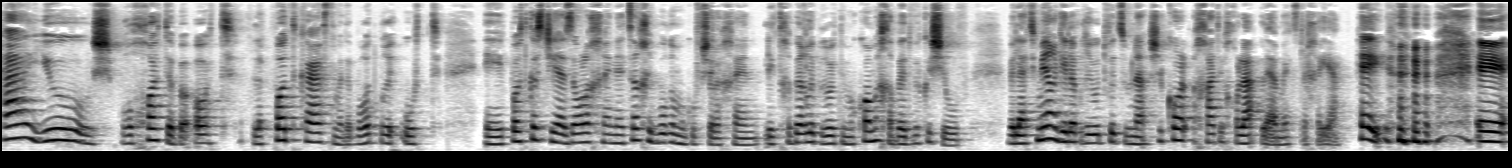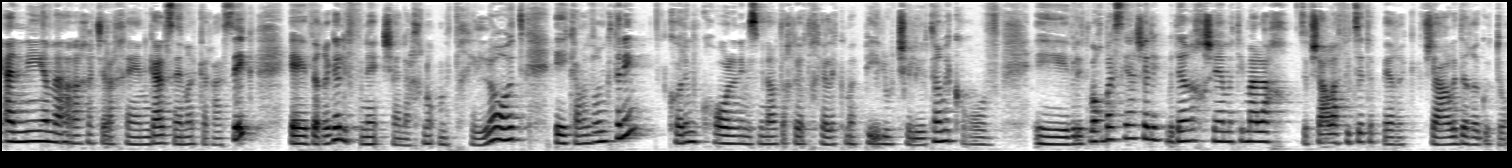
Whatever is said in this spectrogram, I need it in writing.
היוש, ברוכות הבאות לפודקאסט מדברות בריאות. אה, פודקאסט שיעזור לכן לייצר חיבור עם הגוף שלכן, להתחבר לבריאות ממקום מכבד וקשוב, ולהטמיע רגיל הבריאות ותזונה שכל אחת יכולה לאמץ לחייה. היי, hey. אה, אני המארחת שלכן, גל סנר קרסיק, אה, ורגע לפני שאנחנו מתחילות, כמה דברים קטנים. קודם כל אני מזמינה אותך להיות חלק מהפעילות שלי יותר מקרוב אה, ולתמוך בעשייה שלי בדרך שמתאימה לך. אז אפשר להפיץ את הפרק, אפשר לדרג אותו.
